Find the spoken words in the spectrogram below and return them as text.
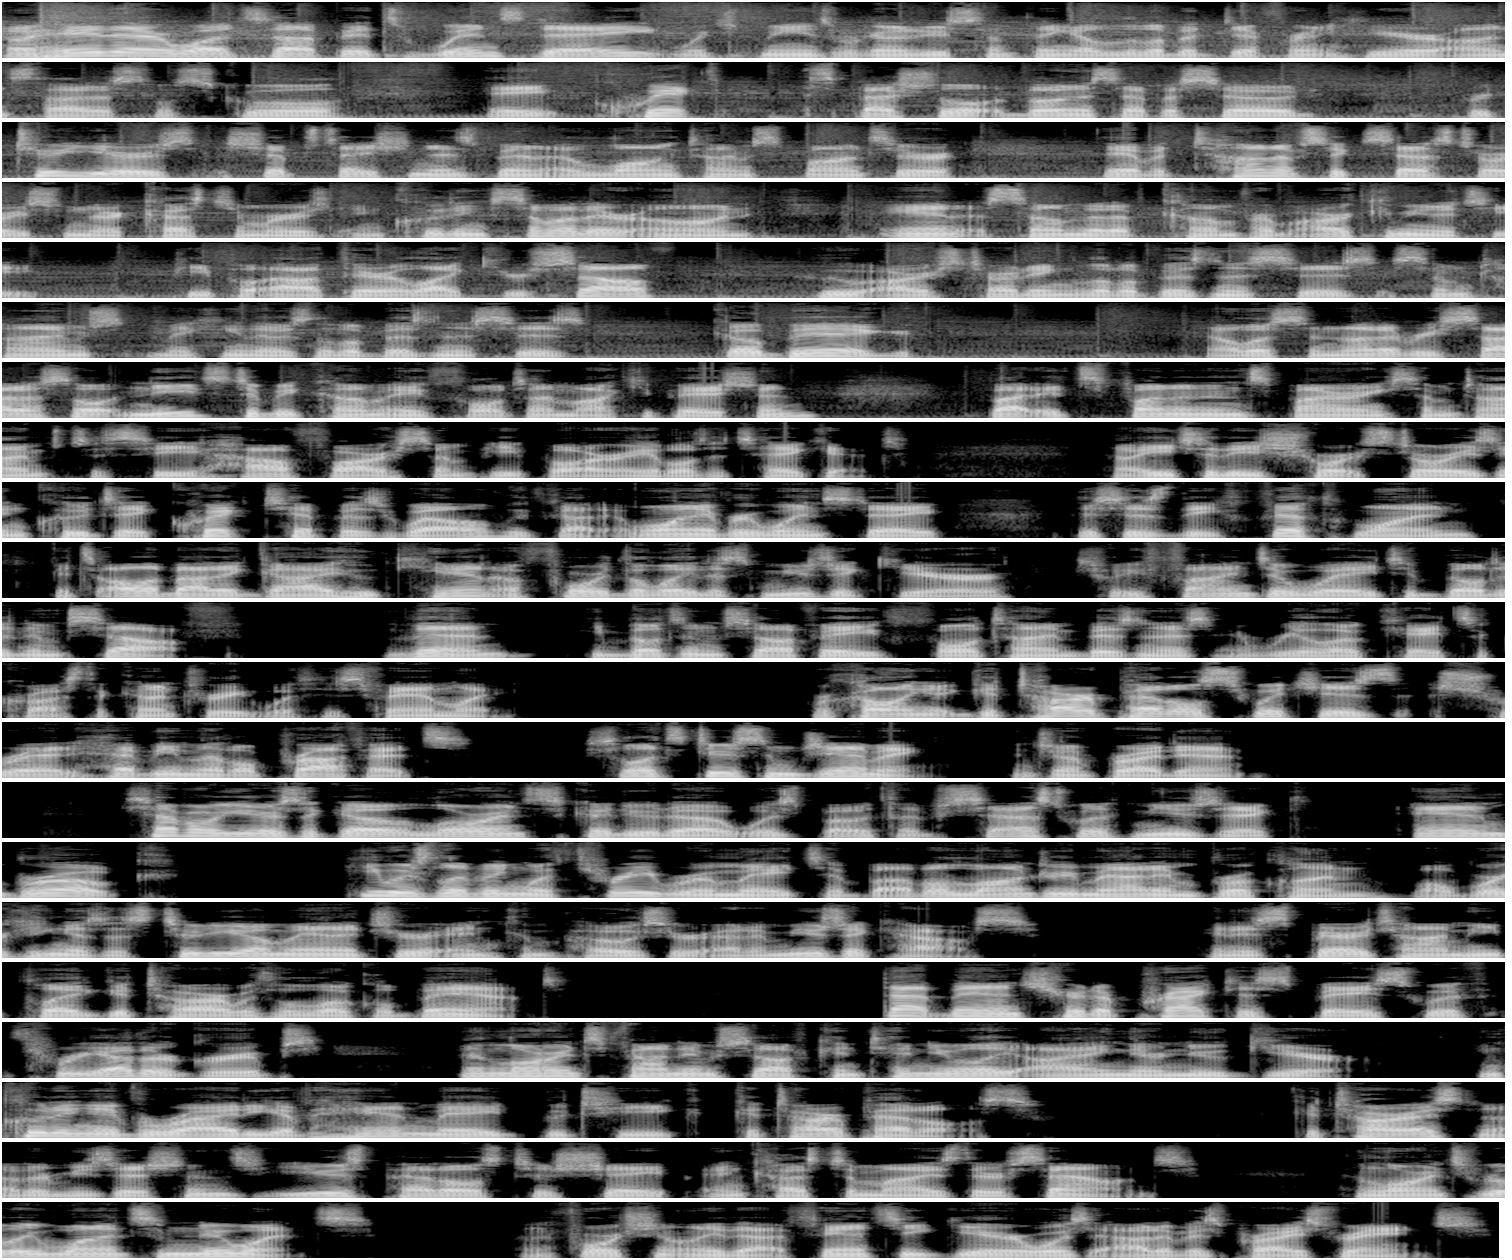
Oh, hey there, what's up? It's Wednesday, which means we're going to do something a little bit different here on Side Hustle School. A quick special bonus episode. For two years, ShipStation has been a longtime sponsor. They have a ton of success stories from their customers, including some of their own and some that have come from our community. People out there like yourself who are starting little businesses, sometimes making those little businesses go big. Now, listen, not every side hustle needs to become a full time occupation, but it's fun and inspiring sometimes to see how far some people are able to take it. Now, each of these short stories includes a quick tip as well. We've got one every Wednesday. This is the fifth one. It's all about a guy who can't afford the latest music gear, so he finds a way to build it himself. Then he builds himself a full time business and relocates across the country with his family. We're calling it Guitar Pedal Switches Shred Heavy Metal Profits. So let's do some jamming and jump right in. Several years ago, Lawrence Caduto was both obsessed with music and broke. He was living with three roommates above a laundromat in Brooklyn while working as a studio manager and composer at a music house. In his spare time, he played guitar with a local band. That band shared a practice space with three other groups, and Lawrence found himself continually eyeing their new gear, including a variety of handmade boutique guitar pedals. Guitarists and other musicians use pedals to shape and customize their sounds, and Lawrence really wanted some new ones. Unfortunately, that fancy gear was out of his price range.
